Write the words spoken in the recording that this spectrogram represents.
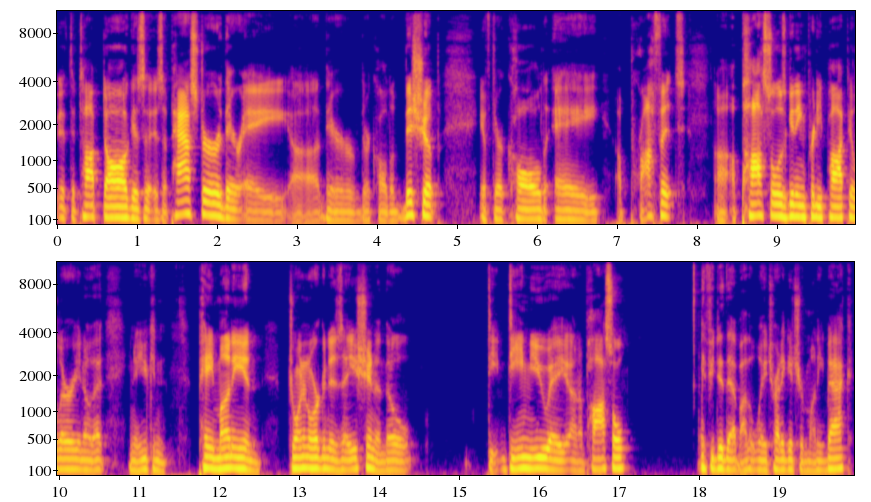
if the top dog is a, is a pastor, they're a uh, they're they're called a bishop. If they're called a a prophet, uh, apostle is getting pretty popular. You know that you know you can pay money and join an organization, and they'll de- deem you a an apostle if you did that, by the way, try to get your money back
